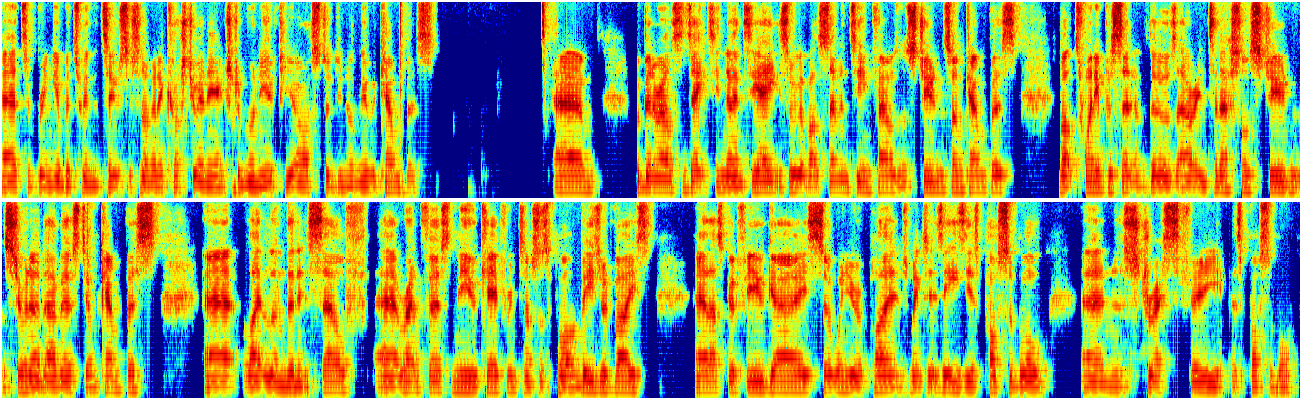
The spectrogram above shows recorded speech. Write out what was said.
uh, to bring you between the two. So it's not going to cost you any extra money if you are studying on the other campus. Um, we've been around since 1898, so we've got about 17,000 students on campus. About 20% of those are international students, showing our diversity on campus. uh, like London itself. Uh, ranked first in the UK for international support and visa advice. Uh, that's good for you guys. So when you're applying, it just makes it as easy as possible and as stress-free as possible.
